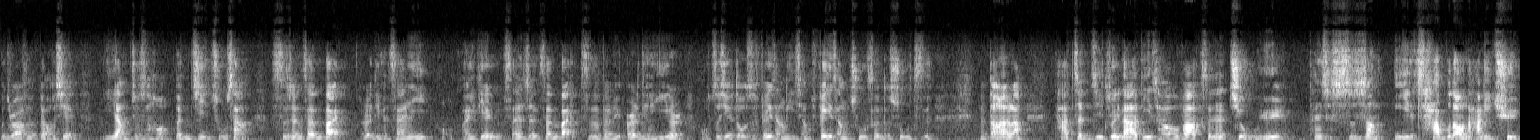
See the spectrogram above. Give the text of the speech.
Woodruff 的表现一样，就是哈，本季主场四胜三败，二点三一哦，白天三胜三败，自得分率二点一二哦，这些都是非常理想、非常出色的数字。那当然啦，他整季最大的低潮发生在九月，但是实际上也差不到哪里去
